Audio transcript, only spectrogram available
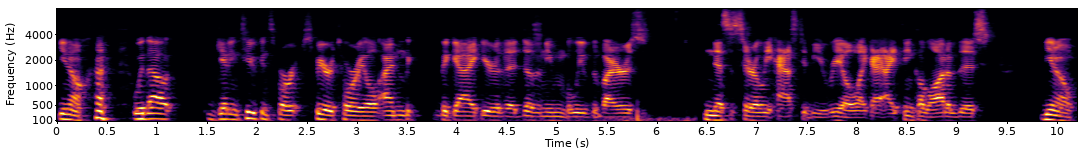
you know, without getting too conspiratorial, I'm the, the guy here that doesn't even believe the virus necessarily has to be real. Like I, I think a lot of this, you know,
